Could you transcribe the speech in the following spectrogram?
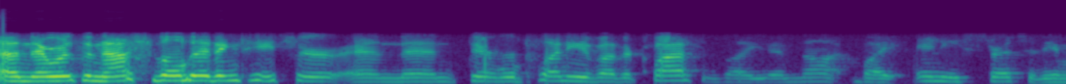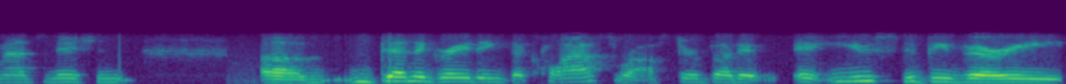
and there was a national knitting teacher, and then there were plenty of other classes. I am not by any stretch of the imagination uh, denigrating the class roster, but it it used to be very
